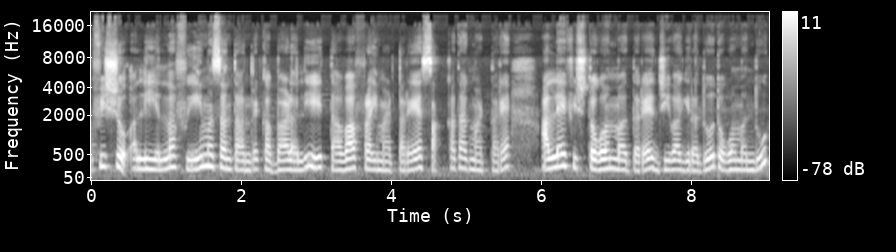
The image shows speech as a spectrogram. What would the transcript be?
ಫಿಶ್ಶು ಅಲ್ಲಿ ಎಲ್ಲ ಫೇಮಸ್ ಅಂತ ಅಂದರೆ ಕಬ್ಬಾಳಲ್ಲಿ ತವಾ ಫ್ರೈ ಮಾಡ್ತಾರೆ ಸಖತ್ತಾಗಿ ಮಾಡ್ತಾರೆ. ಅಲ್ಲೇ ಫಿಶ್ ತೊಗೊಂಬರ್ತಾರೆ ಜೀವಾಗಿರೋದು ತೊಗೊಂಬಂದು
